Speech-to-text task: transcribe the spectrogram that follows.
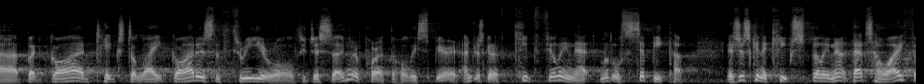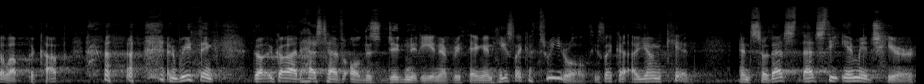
uh, but God takes delight. God is the three year old who just says, I'm going to pour out the Holy Spirit. I'm just going to keep filling that little sippy cup. It's just going to keep spilling out. That's how I fill up the cup. and we think God has to have all this dignity and everything. And he's like a three year old, he's like a, a young kid. And so that's, that's the image here.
